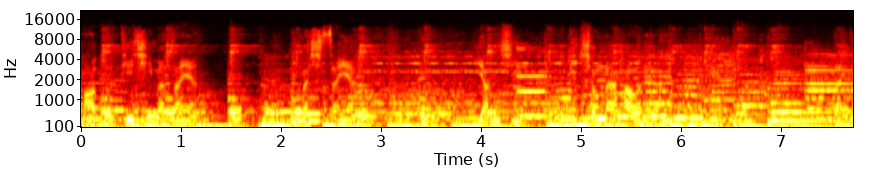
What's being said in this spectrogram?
马哥天生嘛知影，伊嘛是知影，伊也毋是悲伤来好的人。大概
